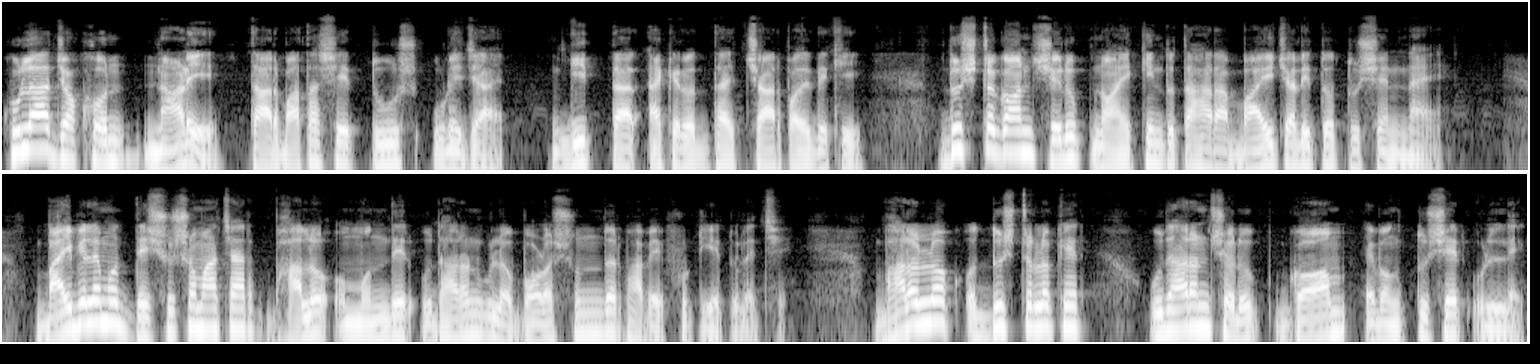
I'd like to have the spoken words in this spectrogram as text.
কুলা যখন নাড়ে, তার বাতাসে তুষ উড়ে যায়। গীত তার একের অধ্যায় চার পদে দেখি, দুষ্টগণ সেরূপ নয় কিন্তু তাহারা বায়ুচালিত তুষের ন্যায়। বাইবেলের মধ্যে সুসমাচার, ভালো ও মন্দের উদাহরণগুলো বড় সুন্দরভাবে ফুটিয়ে তুলেছে। ভালো লোক ও দুষ্ট লোকের উদাহরণস্বরূপ গম এবং তুষের উল্লেখ।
